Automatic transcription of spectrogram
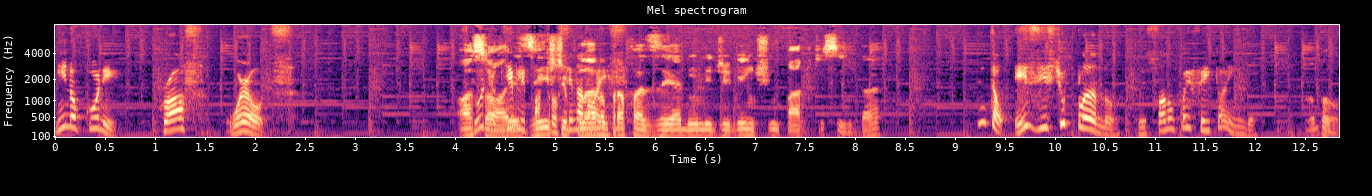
Ninokuni Cross Worlds. Olha só, existe plano para fazer anime de Genshin Impact sim, tá? Então, existe o plano, ele só não foi feito ainda. Tá bom.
